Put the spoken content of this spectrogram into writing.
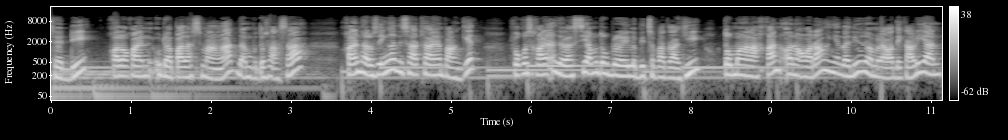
Jadi, kalau kalian udah patah semangat dan putus asa, kalian harus ingat di saat kalian bangkit, fokus kalian adalah siap untuk berlari lebih cepat lagi untuk mengalahkan orang-orang yang tadi udah melewati kalian.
